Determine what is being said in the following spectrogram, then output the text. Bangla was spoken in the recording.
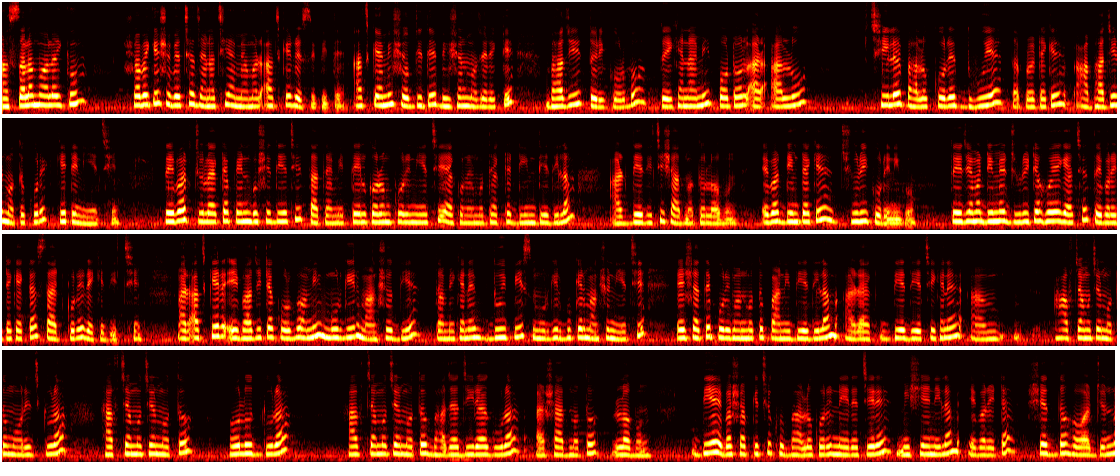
আসসালামু আলাইকুম। সবাইকে শুভেচ্ছা জানাচ্ছি আমি আমার আজকের রেসিপিতে আজকে আমি সবজি দিয়ে ভীষণ মজার একটি ভাজি তৈরি করব। তো এখানে আমি পটল আর আলু ছিলে ভালো করে ধুয়ে তারপর এটাকে ভাজির মতো করে কেটে নিয়েছি। তো এবার চুলা একটা প্যান বসিয়ে দিয়েছি, তাতে আমি তেল গরম করে নিয়েছি। এখন এর মধ্যে একটা ডিম দিয়ে দিলাম আর দিয়ে দিচ্ছি স্বাদ মতো লবণ। এবার ডিমটাকে ঝুরি করে নিব। তো এই যে আমার ডিমের ঝুড়িটা হয়ে গেছে, তো এবার এটাকে একটা সাইড করে রেখে দিচ্ছি। আর আজকের এই ভাজিটা করব আমি মুরগির মাংস দিয়ে। তো আমি এখানে দুই পিস মুরগির বুকের মাংস নিয়েছি। এর সাথে পরিমাণ মতো পানি দিয়ে দিলাম। আর এক, দিয়ে দিয়েছি এখানে হাফ চামচের মতো মরিচ গুঁড়া, হাফ চামচের মতো হলুদ গুঁড়া, হাফ চামচের মতো ভাজা জিরা গুঁড়া, আর স্বাদ মতো লবণ। দিয়ে এবার সব কিছু খুব ভালো করে নেড়ে চেড়ে মিশিয়ে নিলাম। এবার এটা সেদ্ধ হওয়ার জন্য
